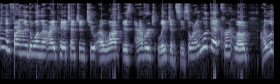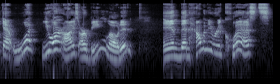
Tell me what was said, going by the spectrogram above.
And then finally, the one that I pay attention to a lot is average latency. So when I look at current load, I look at what URIs are being loaded, and then how many requests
